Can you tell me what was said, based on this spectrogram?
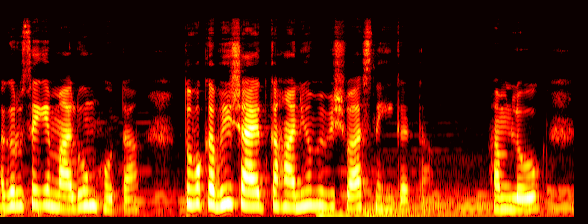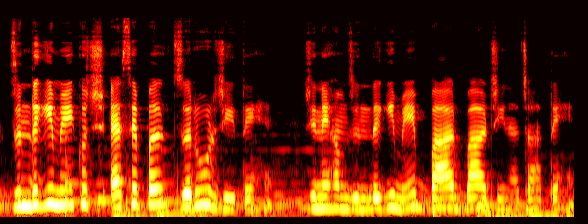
अगर उसे ये मालूम होता तो वो कभी शायद कहानियों में विश्वास नहीं करता। हम लोग ज़िंदगी में कुछ ऐसे पल ज़रूर जीते हैं, जिन्हें हम ज़िंदगी में बार बार जीना चाहते हैं।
